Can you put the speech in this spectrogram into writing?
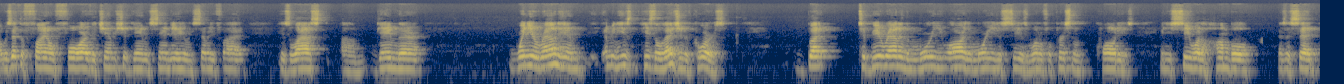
I was at the Final Four, the championship game in San Diego in 75, his last um, game there. When you're around him, I mean, he's, he's the legend, of course. But to be around him, the more you are, the more you just see his wonderful personal qualities, and you see what a humble, as I said,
